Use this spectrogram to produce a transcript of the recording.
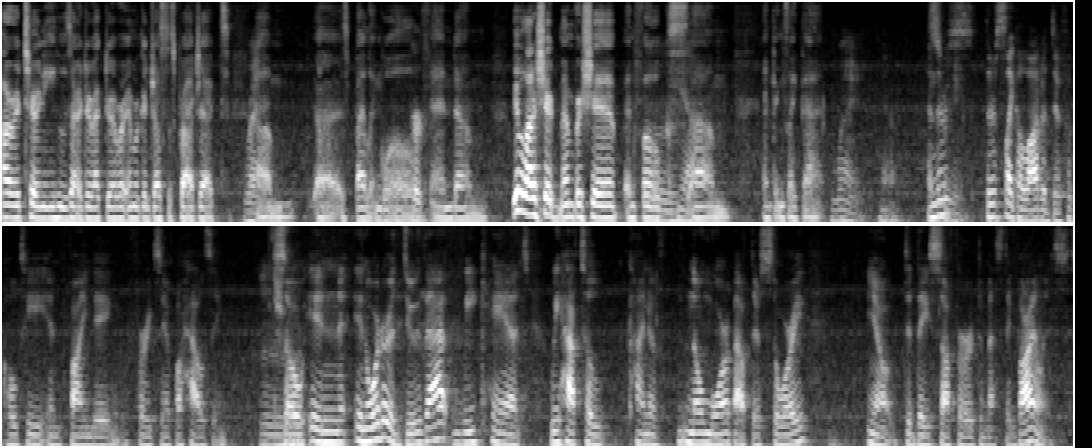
our attorney, who's our director of our immigrant justice project, Right. um, uh, is bilingual, Perfect. and um, we have a lot of shared membership and folks Mm. Yeah. um, and things like that. right. Yeah, and there's there's like a lot of difficulty in finding, for example, housing. Mm. So in in order to do that, we can't. We have to kind of know more about their story. You know, did they suffer domestic violence?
